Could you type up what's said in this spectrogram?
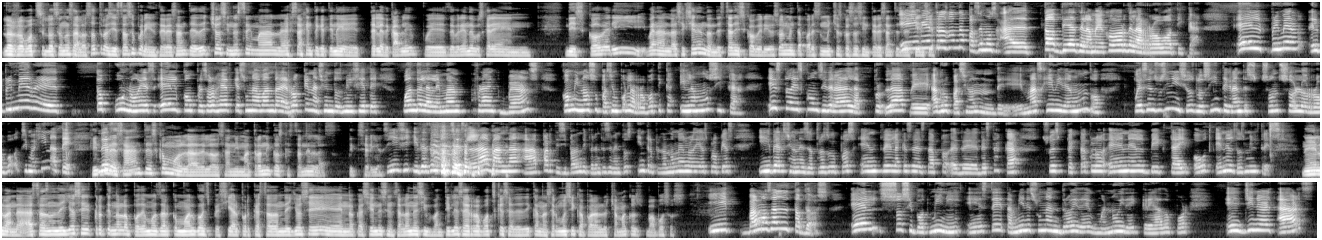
los robots los unos a los otros y está súper interesante. De hecho, si no estoy mal, esa gente que tiene tele de cable, pues deberían de buscar en Discovery, bueno, en la sección en donde está Discovery, usualmente aparecen muchas cosas interesantes de y mientras, banda, pasemos al top 10 de la mejor de la robótica. El primer, el primer eh, top 1 es el Compressor Head, que es una banda de rock que nació en 2007 cuando el alemán Frank Burns combinó su pasión por la robótica y la música. Esta es considerada la, la eh, agrupación de más heavy del mundo pues en sus inicios los integrantes son solo robots, imagínate. Qué interesante, es como la de los animatrónicos que están en las pizzerías. Sí, sí, y desde entonces la banda ha participado en diferentes eventos interpretando melodías propias y versiones de otros grupos, entre la que se eh, destaca su espectáculo en el Big Day Out en el 2013. Nel, banda, hasta donde yo sé, creo que no lo podemos dar como algo especial, porque hasta donde yo sé, en ocasiones en salones infantiles hay robots que se dedican a hacer música para los chamacos babosos. Y vamos al top 2. El Socibot Mini, este también es un androide humanoide creado por Engineered Arts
